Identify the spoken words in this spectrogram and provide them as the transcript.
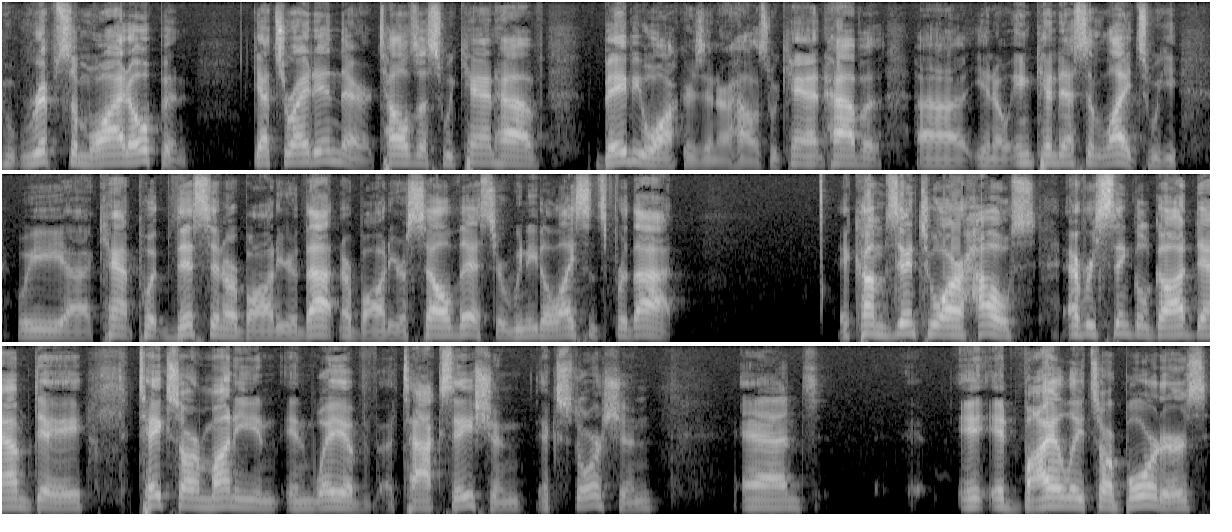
rips them wide open gets right in there, tells us we can't have baby walkers in our house. We can't have a uh, you know incandescent lights. We we uh, can't put this in our body or that in our body or sell this or we need a license for that. It comes into our house every single goddamn day, takes our money in, in way of taxation, extortion, and it, it violates our borders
